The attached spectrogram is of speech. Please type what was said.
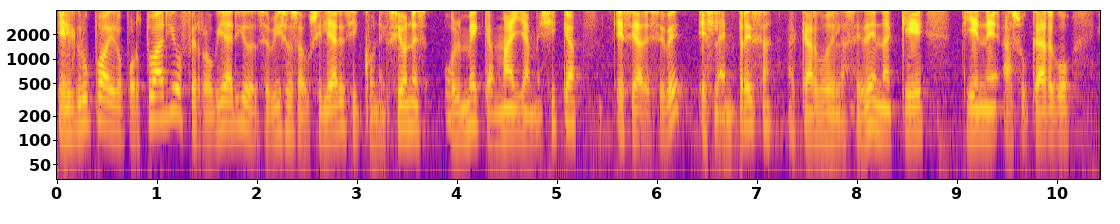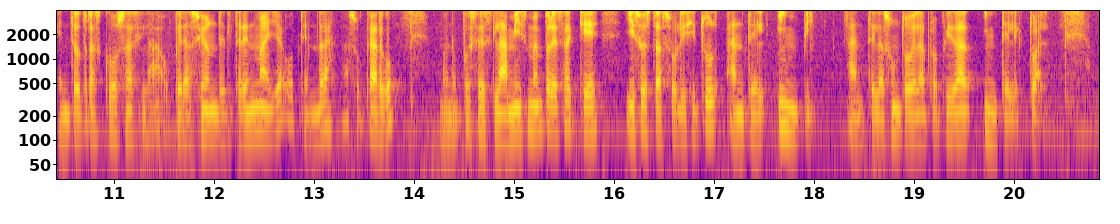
El Grupo Aeroportuario Ferroviario de Servicios Auxiliares y Conexiones Olmeca Maya Mexica, SADCB, es la empresa a cargo de la Sedena que tiene a su cargo, entre otras cosas, la operación del tren Maya, o tendrá a su cargo. Bueno, pues es la misma empresa que hizo esta solicitud ante el INPI, ante el asunto de la propiedad intelectual.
